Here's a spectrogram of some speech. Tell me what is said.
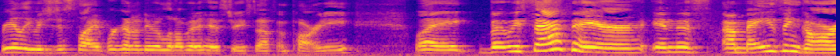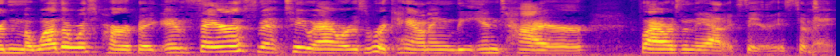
Really, was just like, we're going to do a little bit of history stuff and party. Like, but we sat there in this amazing garden. The weather was perfect. And Sarah spent two hours recounting the entire Flowers in the Attic series to me.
